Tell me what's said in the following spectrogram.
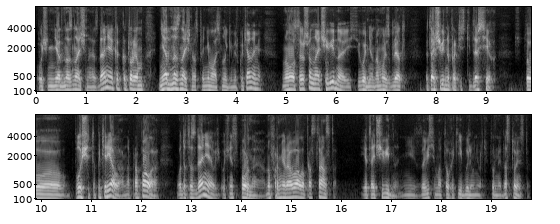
Очень неоднозначное здание, как которое неоднозначно воспринималось многими иркутянами – но совершенно очевидно, и сегодня, на мой взгляд, это очевидно практически для всех, что площадь-то потеряла, она пропала. Вот это здание очень спорное, оно формировало пространство. И это очевидно, независимо от того, какие были у него архитектурные достоинства.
